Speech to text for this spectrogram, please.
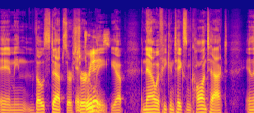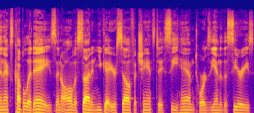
I mean, those steps are in certainly yep. And now, if he can take some contact in the next couple of days, and all of a sudden you get yourself a chance to see him towards the end of the series.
